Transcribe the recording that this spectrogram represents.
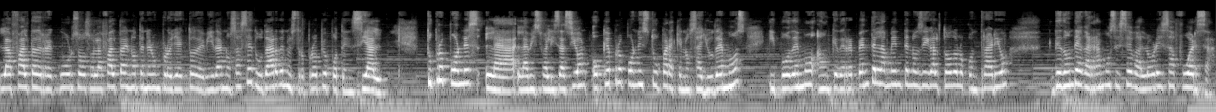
la falta de recursos o la falta de no tener un proyecto de vida nos hace dudar de nuestro propio potencial. ¿Tú propones la, visualización o qué propones tú para que nos ayudemos y podemos, aunque de repente la mente nos diga todo lo contrario, de dónde agarramos ese valor, esa fuerza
